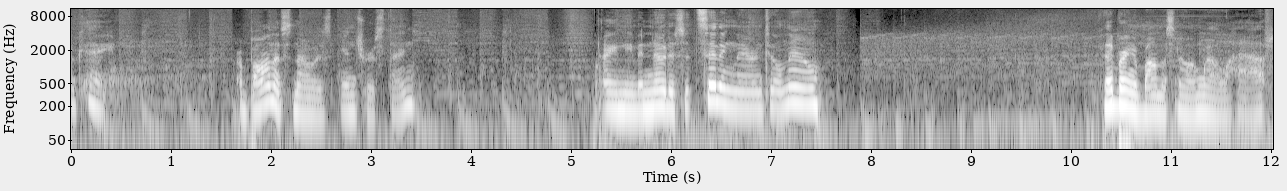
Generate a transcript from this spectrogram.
Okay. Abomasnow is interesting. I didn't even notice it sitting there until now. If they bring Abomasnow, I'm gonna laugh.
